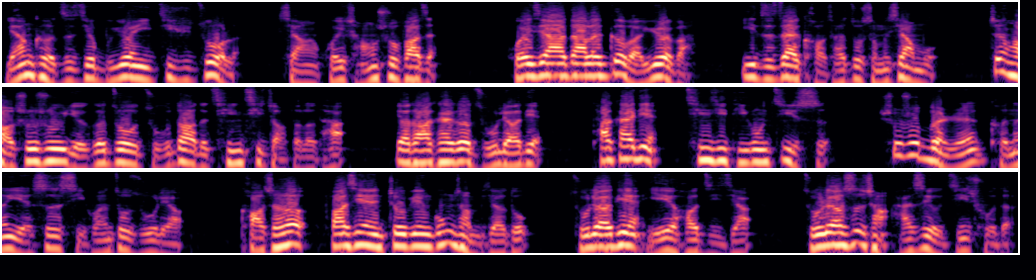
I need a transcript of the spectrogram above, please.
两口子就不愿意继续做了，想回常熟发展。回家待了个把月吧，一直在考察做什么项目。正好叔叔有个做足道的亲戚找到了他，要他开个足疗店。他开店，亲戚提供技师。叔叔本人可能也是喜欢做足疗，考察后发现周边工厂比较多，足疗店也有好几家，足疗市场还是有基础的。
